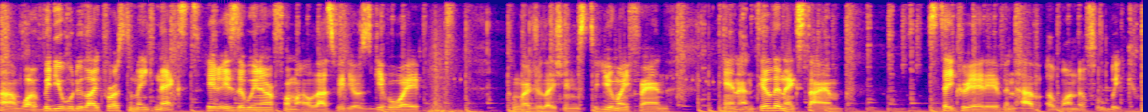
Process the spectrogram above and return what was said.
Um, what video would you like for us to make next? Here is the winner from our last video's giveaway. Congratulations to you, my friend. And until the next time, stay creative and have a wonderful week.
